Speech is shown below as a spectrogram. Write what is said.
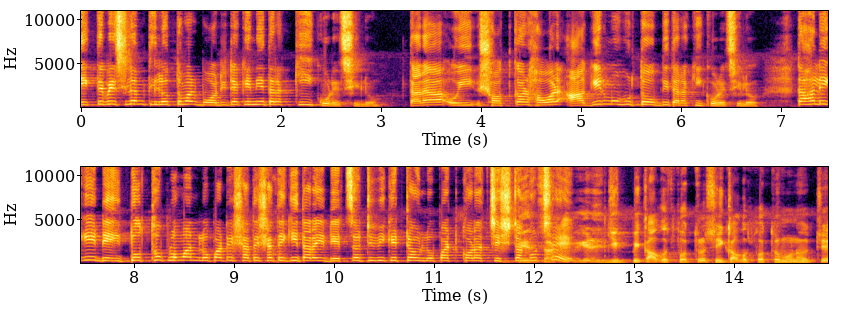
দেখতে পেয়েছিলাম তিলোত্তমার বডিটাকে নিয়ে তারা কি করেছিল। তারা ওই সৎকার হওয়ার আগের মুহূর্ত অবধি তারা কি করেছিল? তাহলে কি তথ্য প্রমাণ লোপাটের সাথে সাথে কি তারা এই ডেথ সার্টিফিকেটটাও লোপাট করার চেষ্টা করছে? যে কাগজপত্র সেই কাগজপত্র মনে হচ্ছে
